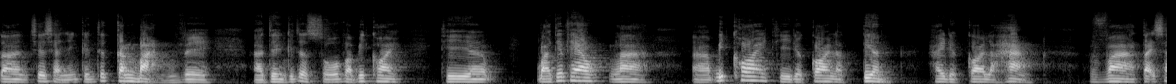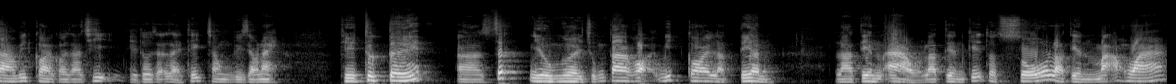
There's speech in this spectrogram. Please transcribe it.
là chia sẻ những kiến thức căn bản về à, tiền kỹ thuật số và Bitcoin. Thì à, bài tiếp theo là à, Bitcoin thì được coi là tiền hay được coi là hàng và tại sao Bitcoin có giá trị thì tôi sẽ giải thích trong video này. Thì thực tế à, rất nhiều người chúng ta gọi Bitcoin là tiền, là tiền ảo, là tiền kỹ thuật số, là tiền mã hóa,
